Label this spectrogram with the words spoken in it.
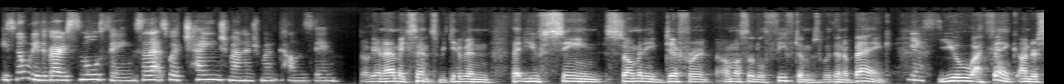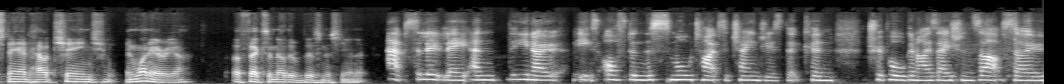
it's normally the very small things so that's where change management comes in. Okay and that makes sense given that you've seen so many different almost little fiefdoms within a bank. Yes. You i think understand how change in one area affects another business unit Absolutely. And, you know, it's often the small types of changes that can trip organizations up. So,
